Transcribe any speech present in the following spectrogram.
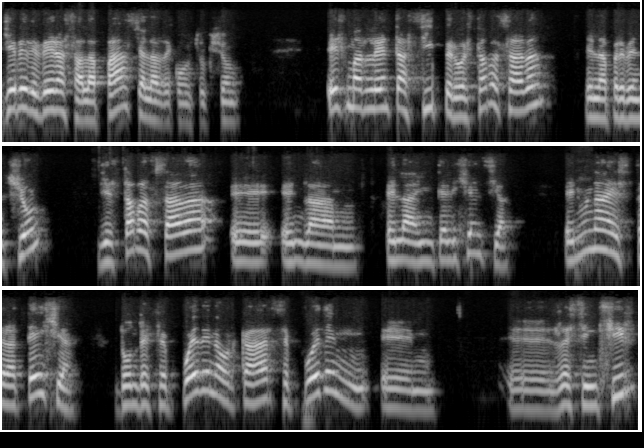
lleve de veras a la paz y a la reconstrucción. Es más lenta, sí, pero está basada en la prevención y está basada eh, la, en la inteligencia, en una estrategia donde se pueden ahorcar, se pueden eh, eh, restringir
